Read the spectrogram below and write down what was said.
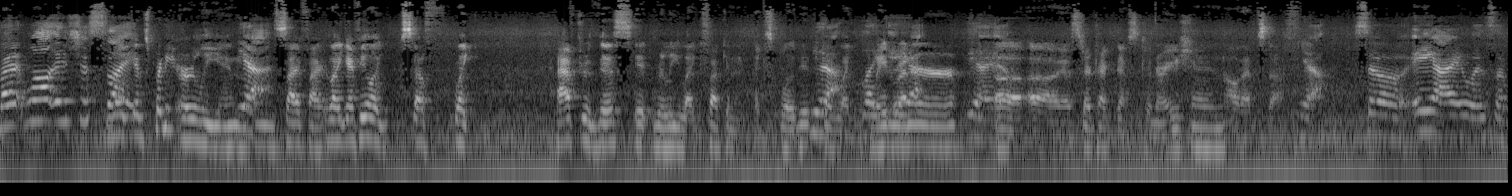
But well, it's just like, like, it's pretty early in, Yeah. in sci-fi. Like I feel like stuff like after this, it really like fucking exploded. Yeah, like, like, Blade yeah. Runner, Yeah, yeah. Uh, uh, Star Trek: Next Generation, all that stuff. yeah. So AI was a.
